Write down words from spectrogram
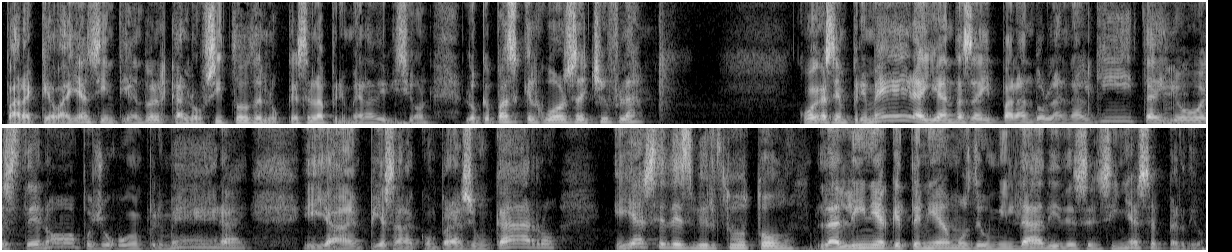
para que vayan sintiendo el calorcito de lo que es la primera división. Lo que pasa es que el jugador se chifla. Juegas en primera y andas ahí parando la nalguita y yo, este, no, pues yo juego en primera y ya empiezan a comprarse un carro y ya se desvirtuó todo. La línea que teníamos de humildad y de sencillez se perdió.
